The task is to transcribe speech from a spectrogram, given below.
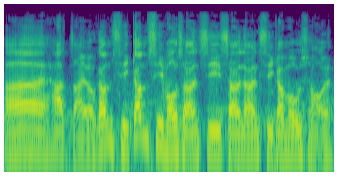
唉，黑仔喎，今次今次冇上次上两次咁好彩。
